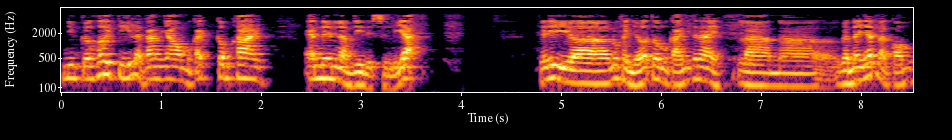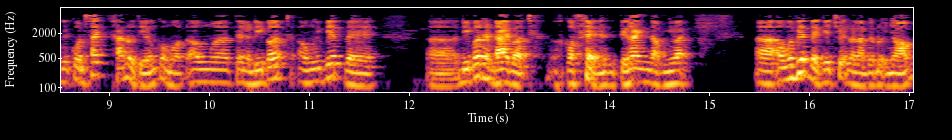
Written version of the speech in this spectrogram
nhưng cứ hơi tí là găng nhau một cách công khai. Em nên làm gì để xử lý ạ? Thế thì ờ, uh, lúc phải nhớ tôi một cái như thế này là uh, gần đây nhất là có một cái cuốn sách khá nổi tiếng của một ông uh, tên là Dibert ông ấy viết về uh, Dibert and Dibert có thể tiếng Anh đọc như vậy. Uh, ông ấy viết về cái chuyện là làm việc đội nhóm.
